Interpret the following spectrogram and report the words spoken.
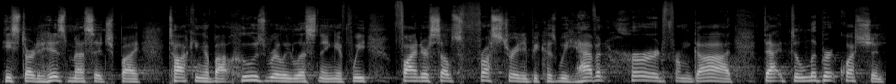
he started his message by talking about who's really listening. If we find ourselves frustrated because we haven't heard from God, that deliberate question,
